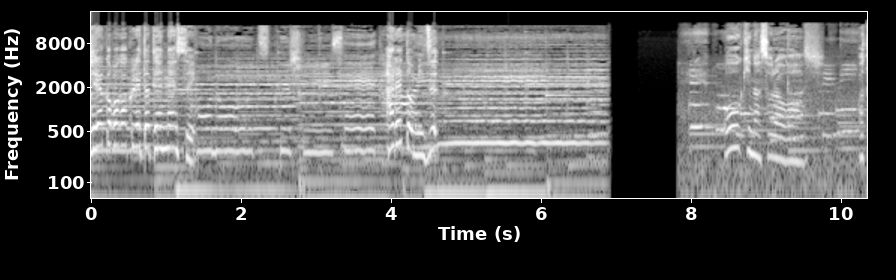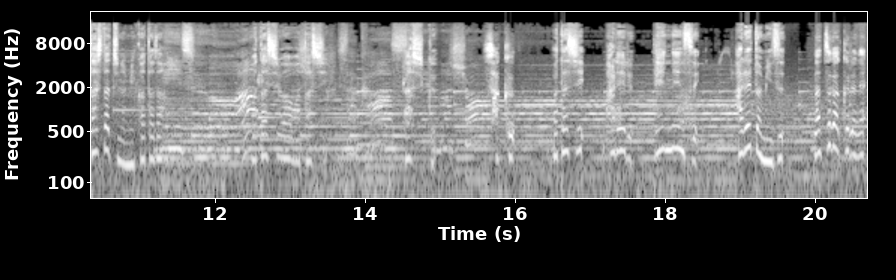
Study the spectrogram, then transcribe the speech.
白樺がくれた天然水。晴れと水。大きな空は私たちの味方だ。私は私。らしく咲く。私晴れる。天然水。晴れと水。夏が来るね。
